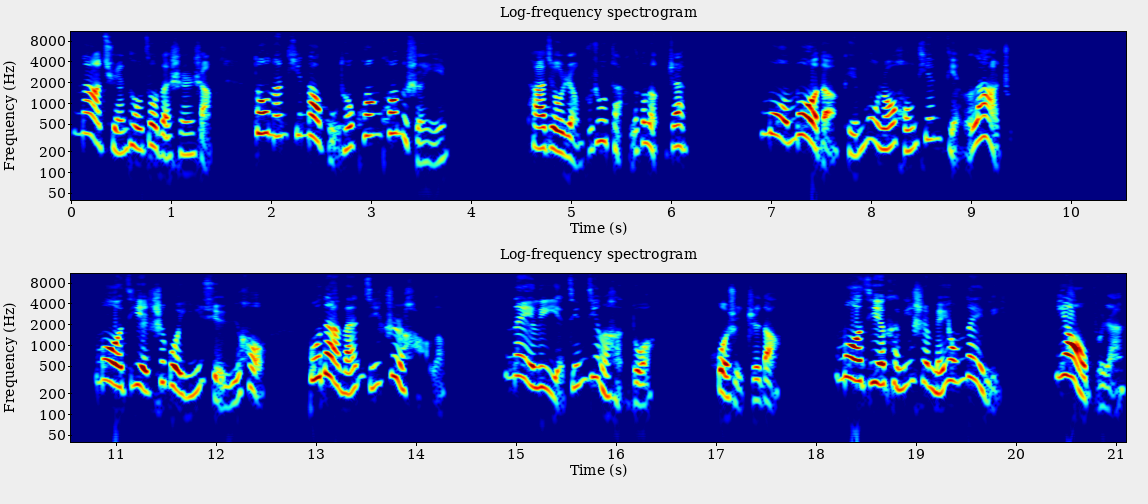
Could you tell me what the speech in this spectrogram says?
那拳头揍在身上都能听到骨头哐哐的声音，他就忍不住打了个冷战，默默的给慕容宏天点了蜡烛。墨迹吃过银鳕鱼后，不但顽疾治好了，内力也精进了很多。或是知道墨迹肯定是没用内力，要不然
